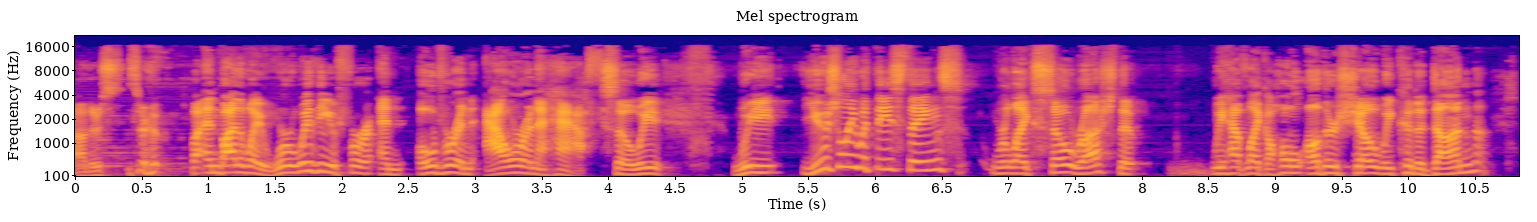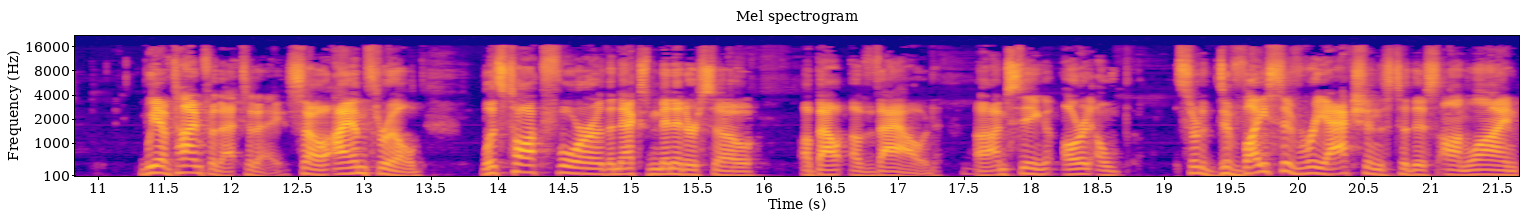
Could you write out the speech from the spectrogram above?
Uh, there's and by the way, we're with you for an over an hour and a half. So we we usually with these things we're like so rushed that we have like a whole other show we could have done we have time for that today. So I am thrilled. Let's talk for the next minute or so about Avowed. Uh, I'm seeing already a, sort of divisive reactions to this online,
